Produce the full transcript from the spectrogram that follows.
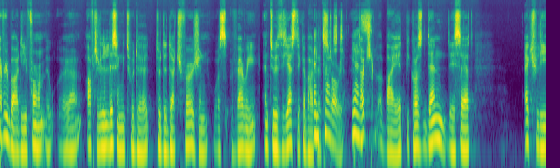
Everybody from uh, after listening to the to the Dutch version was very enthusiastic about And that touched, story, yes. touched by it because then they said, "Actually,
